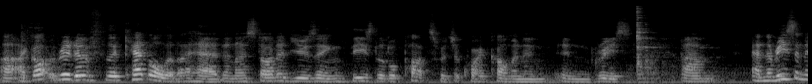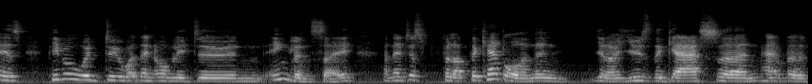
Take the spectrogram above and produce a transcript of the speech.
uh, I got rid of the kettle that I had and I started using these little pots, which are quite common in, in Greece. Um, and the reason is people would do what they normally do in England, say, and they just fill up the kettle and then you know use the gas and have a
